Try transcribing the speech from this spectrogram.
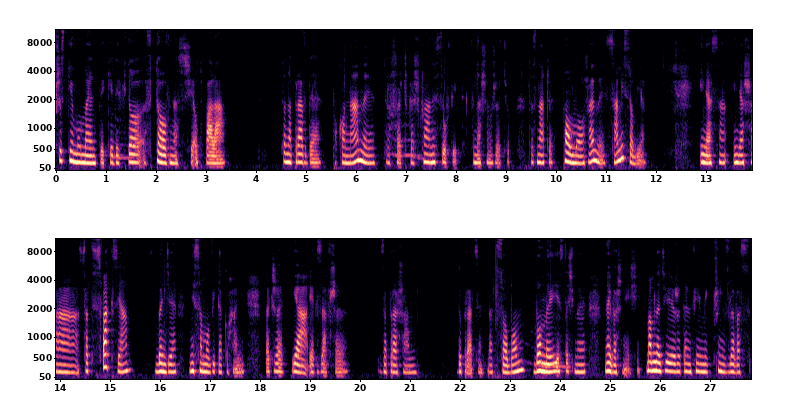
wszystkie momenty, kiedy to, to w nas się odpala, to naprawdę pokonamy troszeczkę szklany sufit w naszym życiu. To znaczy, pomożemy sami sobie i, nasa, i nasza satysfakcja będzie niesamowita, kochani. Także ja, jak zawsze, zapraszam do pracy nad sobą, bo my jesteśmy najważniejsi. Mam nadzieję, że ten filmik przyniósł dla Was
